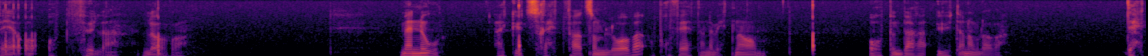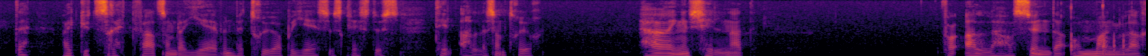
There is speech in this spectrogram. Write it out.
ved å oppfylle lova. Men nå er Guds rettferd som lova og profetene vitner om, åpenbæra utenom lova. Dette er Guds rettferd som blir gjeven ved trua på Jesus Kristus til alle som tror. Her er ingen skilnad for alle har synda og mangler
